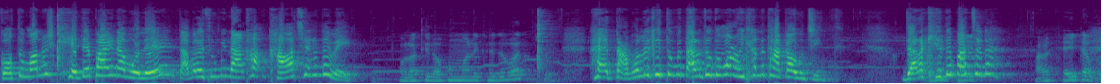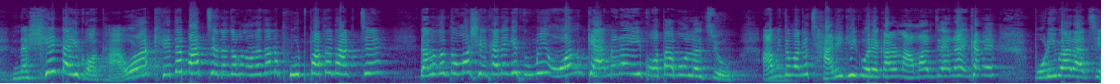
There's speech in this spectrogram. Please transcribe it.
কত মানুষ খেতে পায় না বলে তারপরে তুমি না খাওয়া ছেড়ে দেবে? ওরা কি রকম মারে খেতে পাচ্ছে হ্যাঁ তা বলে কি তুমি? তাহলে তো তোমার ওইখানে থাকা উচিত। যারা খেতে পাচ্ছে না। আর সেইটা বলে। না সেটাই কথা। ওরা খেতে পাচ্ছে না যখন ওরা যেন ফুটপাতে থাকছে তাহলে তো তোমার সেখানে গিয়ে তুমি অন ক্যামেরা এই কথা বলেছ। আমি তোমাকে ছাড়ি কি করে? কারণ আমার যারা এখানে পরিবার আছে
